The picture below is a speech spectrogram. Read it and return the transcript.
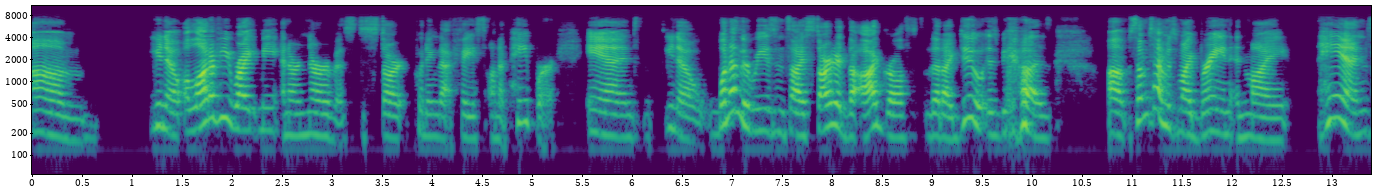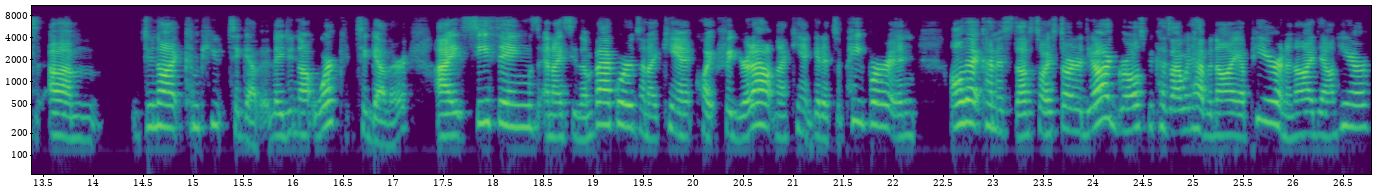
Um, you know, a lot of you write me and are nervous to start putting that face on a paper. And, you know, one of the reasons I started the odd girls that I do is because um, sometimes my brain and my hands um, do not compute together. They do not work together. I see things and I see them backwards and I can't quite figure it out and I can't get it to paper and all that kind of stuff. So I started the odd girls because I would have an eye up here and an eye down here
